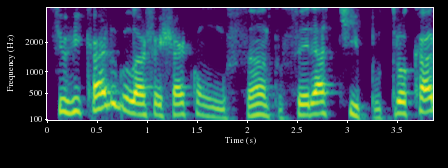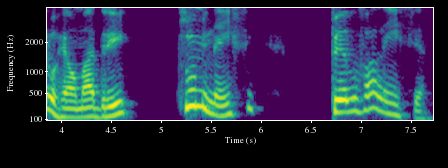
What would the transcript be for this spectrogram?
se o Ricardo Goulart fechar com o Santos, será tipo trocar o Real Madrid, Fluminense, pelo Valência.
